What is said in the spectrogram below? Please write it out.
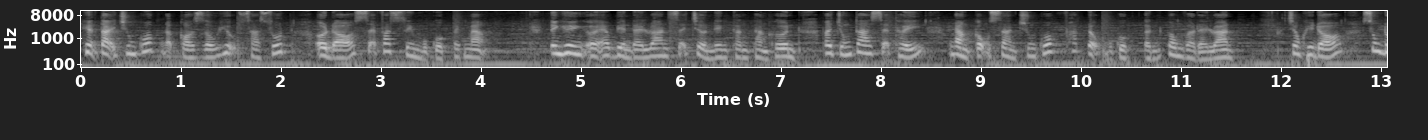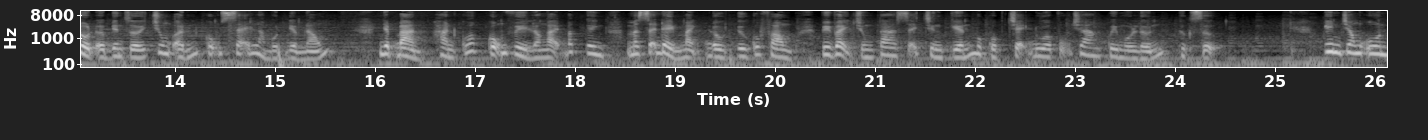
Hiện tại Trung Quốc đã có dấu hiệu xa sút ở đó sẽ phát sinh một cuộc cách mạng. Tình hình ở eo biển Đài Loan sẽ trở nên căng thẳng hơn và chúng ta sẽ thấy Đảng Cộng sản Trung Quốc phát động một cuộc tấn công vào Đài Loan. Trong khi đó, xung đột ở biên giới Trung Ấn cũng sẽ là một điểm nóng. Nhật Bản, Hàn Quốc cũng vì lo ngại Bắc Kinh mà sẽ đẩy mạnh đầu tư quốc phòng. Vì vậy, chúng ta sẽ chứng kiến một cuộc chạy đua vũ trang quy mô lớn thực sự. Kim Jong-un,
